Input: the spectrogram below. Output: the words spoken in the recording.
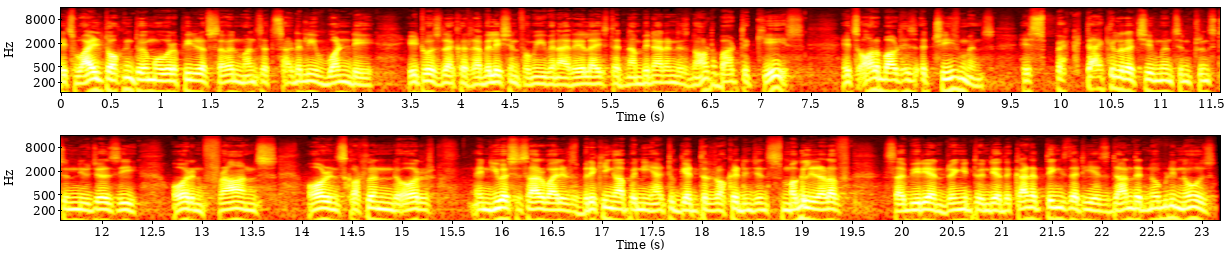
It's while talking to him over a period of seven months that suddenly one day it was like a revelation for me when I realized that Nambi Narayanan is not about the case. It's all about his achievements, his spectacular achievements in Princeton, New Jersey, or in France, or in Scotland, or in USSR while it was breaking up and he had to get the rocket engine, smuggle it out of Siberia and bring it to India, the kind of things that he has done that nobody knows.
